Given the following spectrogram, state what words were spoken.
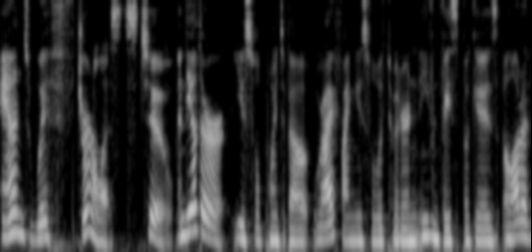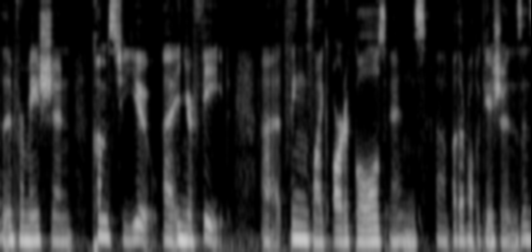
and with journalists too. And the other useful point about where I find useful with Twitter and even Facebook is a lot of the information comes to you uh, in your feed uh, things like articles and um, other publications and,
